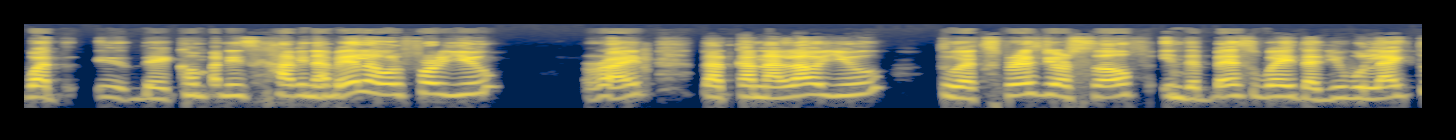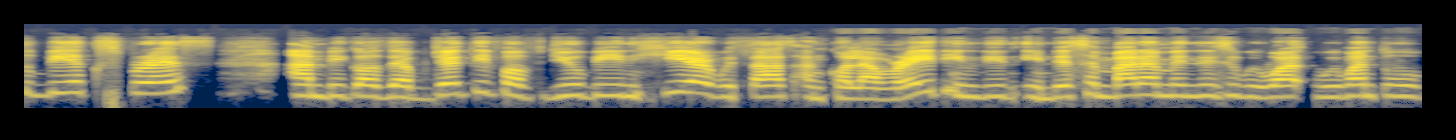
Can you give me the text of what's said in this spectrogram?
what the company is having available for you, right? That can allow you to express yourself in the best way that you would like to be expressed. And because the objective of you being here with us and collaborating in, in this environment is we want we want to.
